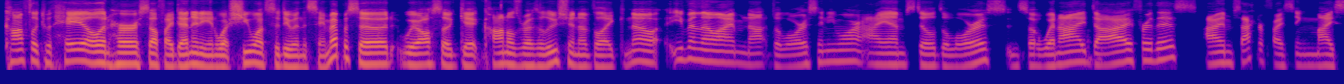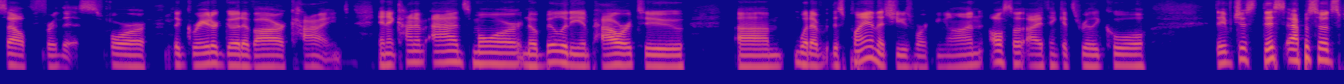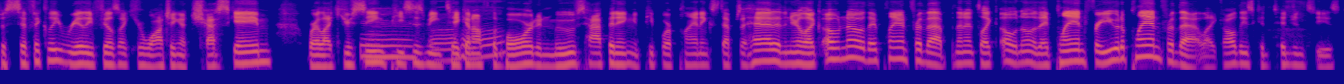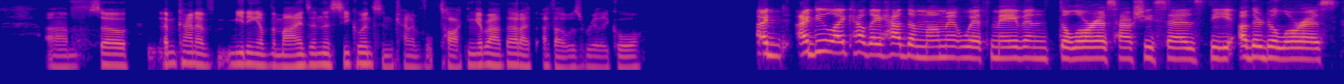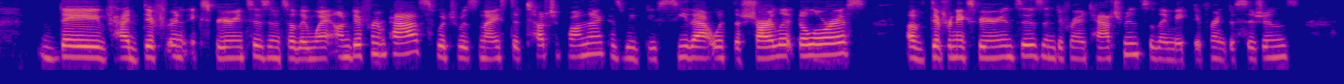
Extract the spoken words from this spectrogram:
conflict with Hale and her self identity and what she wants to do in the same episode, we also get Charlores resolution of like, no, even though I'm not Dolores anymore, I am still Dolores. And so when I die for this, I'm sacrificing myself for this, for the greater good of our kind. And it kind of adds more nobility and power to um, whatever this plan that she's working on. Also, I think it's really cool. They've just this episode specifically really feels like you're watching a chess game where like you're seeing Mm, pieces being taken off the mhm. board and moves happening and people are planning steps ahead and then you're like oh no they planned for that but then it's like oh no they planned for you to plan for that like all these contingencies um, so them kind of meeting of the minds in this sequence and kind of talking about that i, I thought was really cool I, I do like how they had the moment with Maeve and Dolores, how she says the other Dolores, they've had different experiences. And so they went on different paths, which was nice to touch upon that because we do see that with the Charlotte Dolores of different experiences and different attachments. So they make different decisions.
